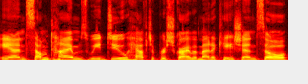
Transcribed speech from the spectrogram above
And sometimes we do have to prescribe a medication. So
